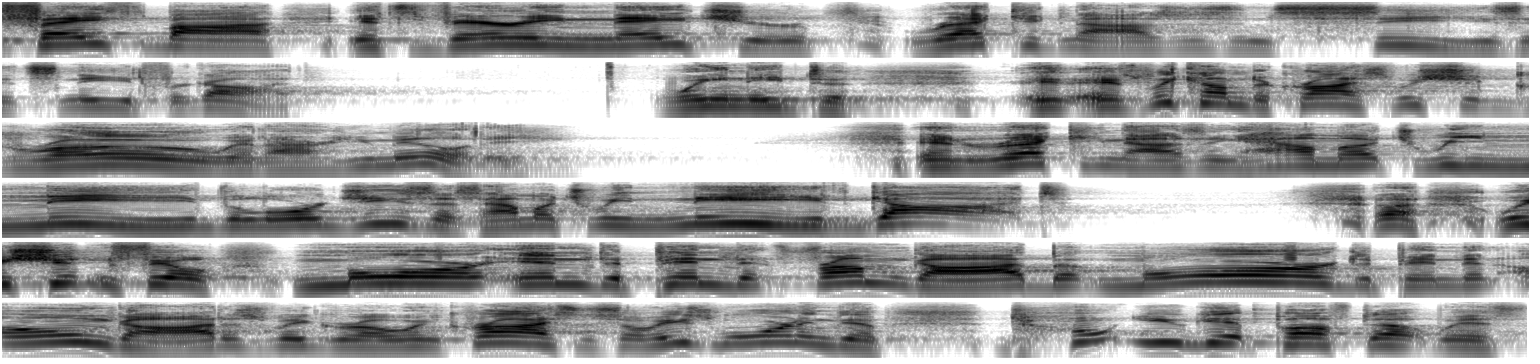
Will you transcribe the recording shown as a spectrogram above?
faith, by its very nature, recognizes and sees its need for God. We need to, as we come to Christ, we should grow in our humility and recognizing how much we need the Lord Jesus, how much we need God. Uh, we shouldn't feel more independent from God, but more dependent on God as we grow in Christ. And so he's warning them don't you get puffed up with,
